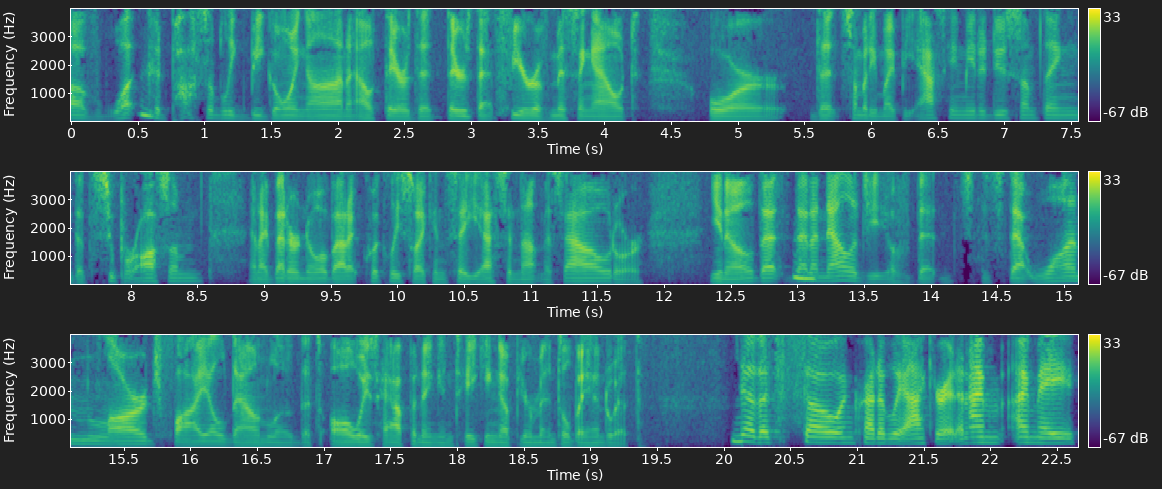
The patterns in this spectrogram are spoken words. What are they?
of what could possibly be going on out there that there's that fear of missing out or that somebody might be asking me to do something that's super awesome and I better know about it quickly so I can say yes and not miss out or you know that that analogy of that it's that one large file download that's always happening and taking up your mental bandwidth. No, that's so incredibly accurate. And I'm I'm a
